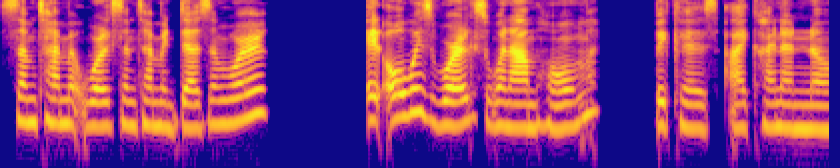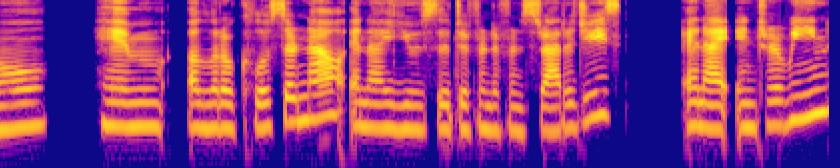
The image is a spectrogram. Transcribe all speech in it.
sometimes it works, sometimes it doesn't work. It always works when I'm home because I kind of know him a little closer now and I use the different different strategies and I intervene,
